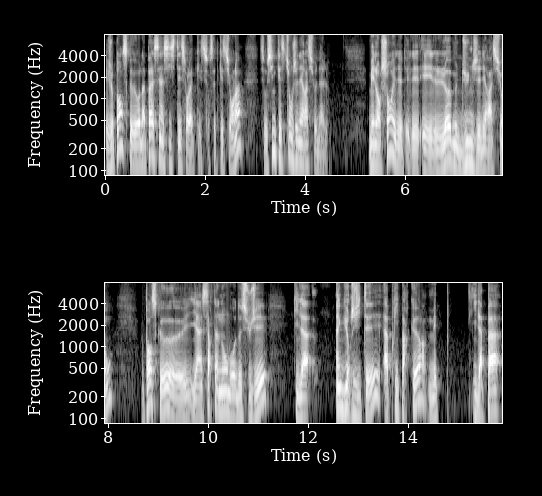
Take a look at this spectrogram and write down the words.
Et je pense qu'on n'a pas assez insisté sur, la, sur cette question-là. C'est aussi une question générationnelle. Mélenchon est, l'homme d'une génération. Je pense qu'il euh, y a un certain nombre de sujets qu'il a ingurgités, appris par cœur, mais il n'a pas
